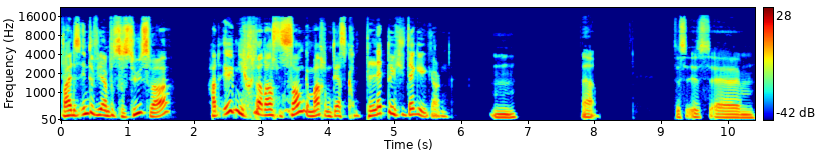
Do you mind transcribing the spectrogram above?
weil das Interview einfach so süß war, hat irgendjemand daraus einen Song gemacht und der ist komplett durch die Decke gegangen. Mhm. Ja. Das ist, ähm,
